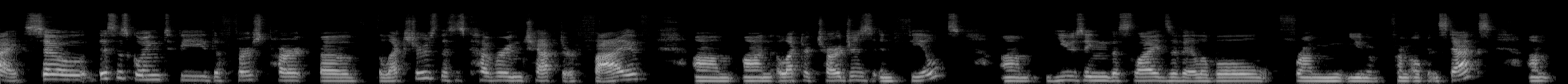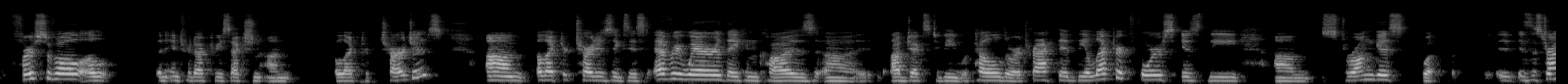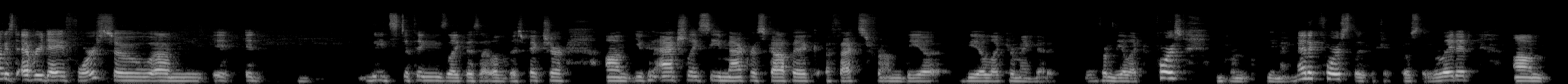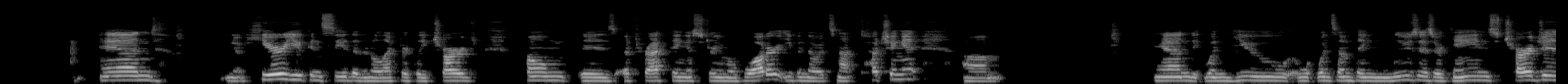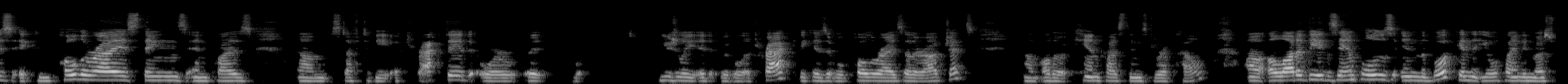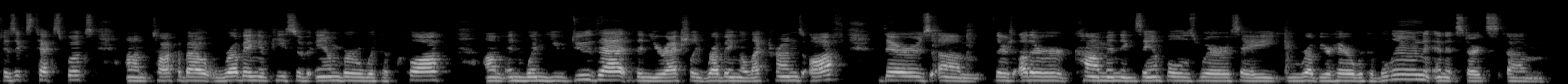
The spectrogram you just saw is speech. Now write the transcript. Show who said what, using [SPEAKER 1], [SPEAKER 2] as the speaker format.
[SPEAKER 1] Hi, so this is going to be the first part of the lectures. This is covering chapter five um, on electric charges in fields um, using the slides available from, you know, from OpenStax. Um, first of all, a, an introductory section on electric charges. Um, electric charges exist everywhere. They can cause uh, objects to be repelled or attracted. The electric force is the um, strongest, well, is the strongest everyday force. So um, it, it leads to things like this. I love this picture. Um, you can actually see macroscopic effects from the, uh, the electromagnetic, from the electric force and from the magnetic force, which are closely related. Um, and you know, here you can see that an electrically charged foam is attracting a stream of water, even though it's not touching it. Um, and when you, when something loses or gains charges, it can polarize things and cause um, stuff to be attracted or it, usually it, it will attract because it will polarize other objects um, although it can cause things to repel. Uh, a lot of the examples in the book and that you'll find in most physics textbooks um, talk about rubbing a piece of amber with a cloth. Um, and when you do that, then you're actually rubbing electrons off. There's, um, there's other common examples where say you rub your hair with a balloon and it starts um,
